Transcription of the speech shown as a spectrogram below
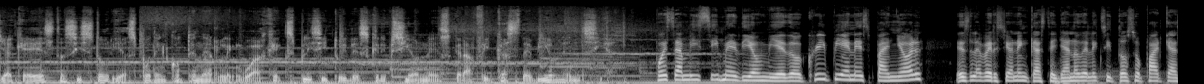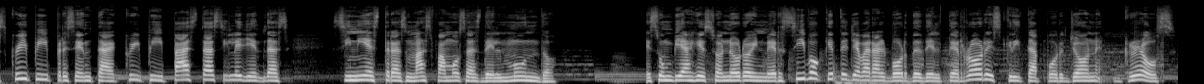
ya que estas historias pueden contener lenguaje explícito y descripciones gráficas de violencia. Pues a mí sí me dio miedo. Creepy en español es la versión en castellano del exitoso podcast Creepy. Presenta creepy pastas y leyendas siniestras más famosas del mundo. Es un viaje sonoro inmersivo que te llevará al borde del terror, escrita por John Girls,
